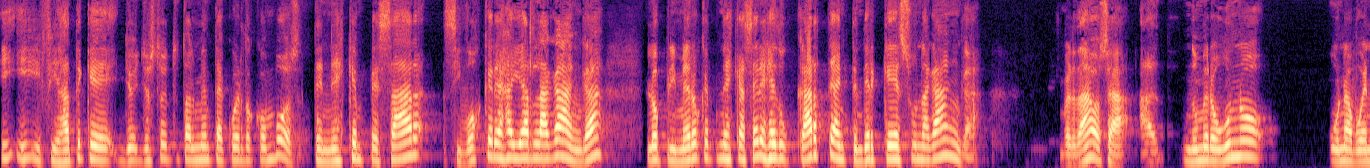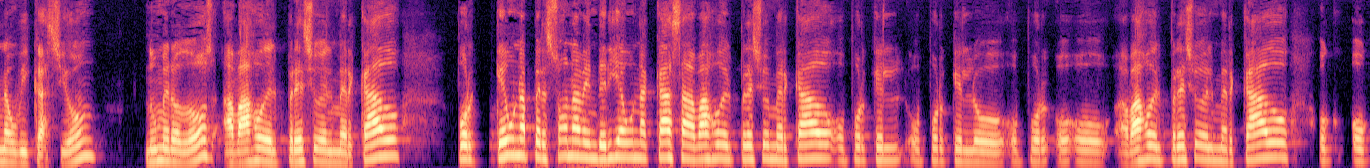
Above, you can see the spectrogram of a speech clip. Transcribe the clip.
Y, fíjate que yo, yo, estoy totalmente de acuerdo con vos. Tenés que empezar, si vos querés hallar la ganga, lo primero que tenés que hacer es educarte a entender qué es una ganga, ¿verdad? O sea, número uno, una buena ubicación. Número dos, abajo del precio del mercado. ¿Por qué una persona vendería una casa abajo del precio del mercado o porque, o porque lo, o por, o, abajo del precio del mercado o,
